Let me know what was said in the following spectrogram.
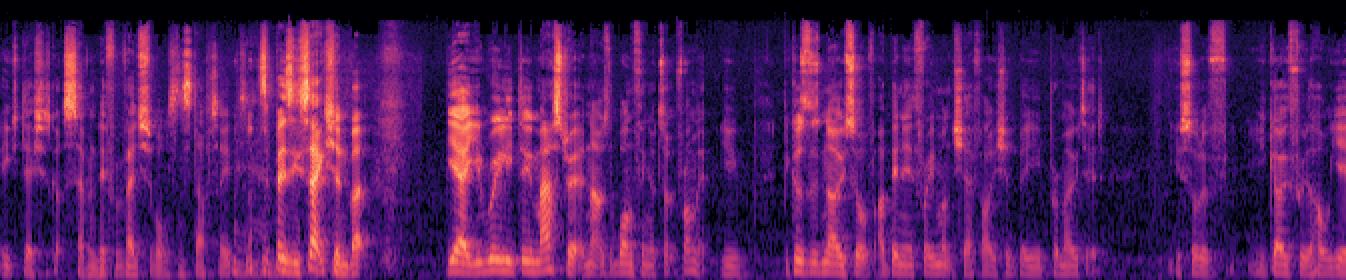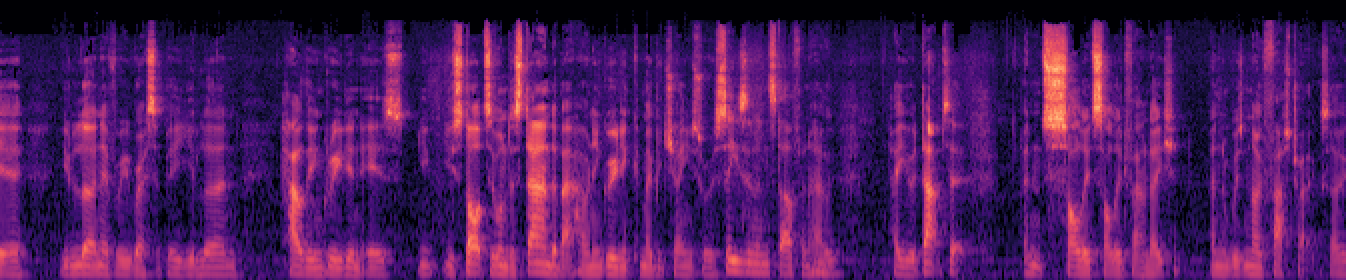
each dish has got seven different vegetables and stuff. So it's, it's a busy section, but yeah, you really do master it, and that was the one thing I took from it. You because there's no sort of I've been here three months, chef. I should be promoted. You sort of you go through the whole year. You learn every recipe. You learn how the ingredient is. You you start to understand about how an ingredient can maybe change through a season and stuff, and how how you adapt it. And solid, solid foundation. And there was no fast track, so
